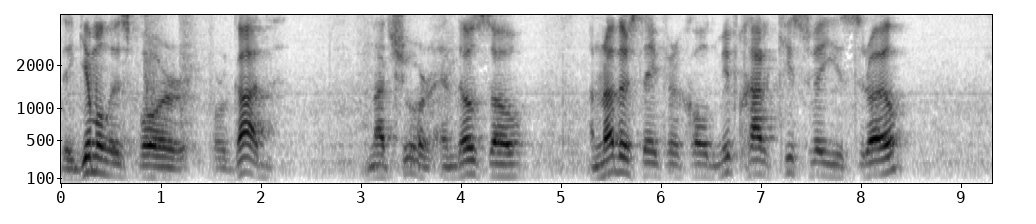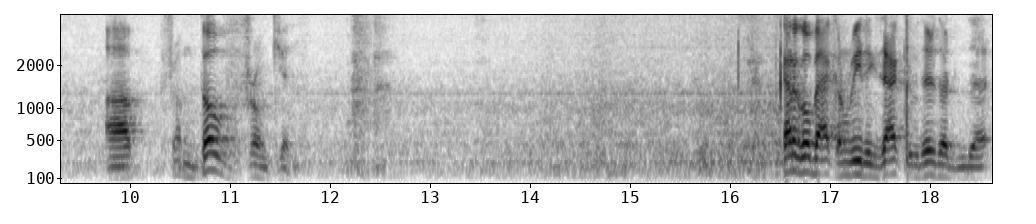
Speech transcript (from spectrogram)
the gimel is for for God. I'm not sure, and also another sefer called Mifchar Kisve Yisrael uh, from Dov Frumkin. Got to go back and read exactly the, the,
